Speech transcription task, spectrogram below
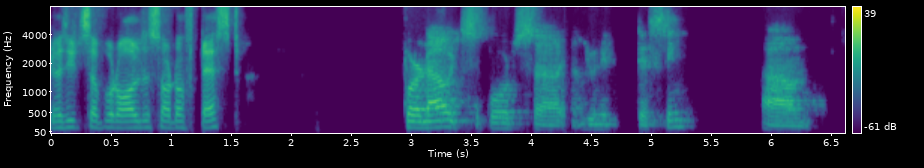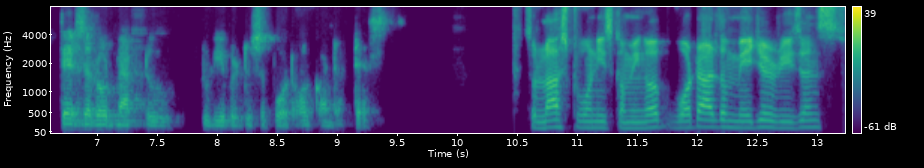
Does it support all the sort of test? For now, it supports uh, unit testing. Um, there's a roadmap to, to be able to support all kind of tests. So last one is coming up. What are the major reasons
